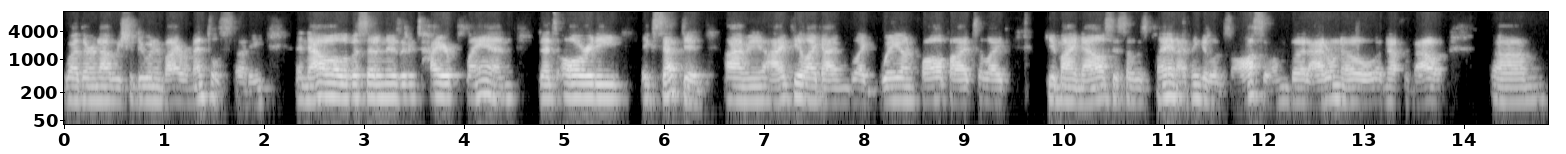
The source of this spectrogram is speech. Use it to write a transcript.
whether or not we should do an environmental study, and now all of a sudden there's an entire plan that's already accepted. I mean, I feel like I'm like way unqualified to like give my analysis of this plan. I think it looks awesome, but I don't know enough about um,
